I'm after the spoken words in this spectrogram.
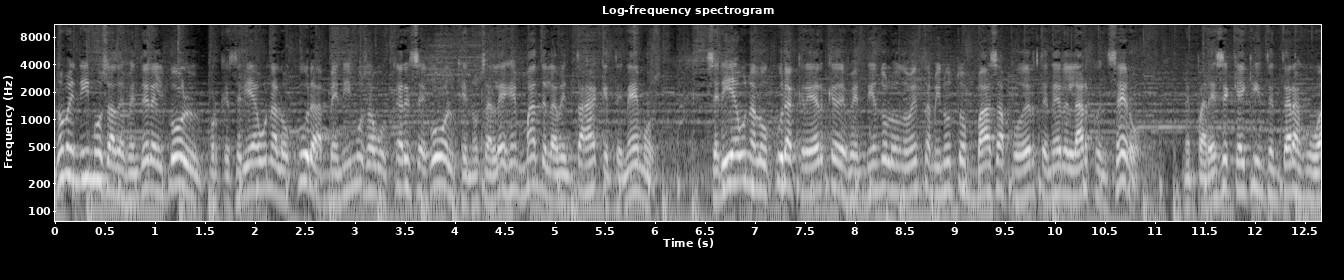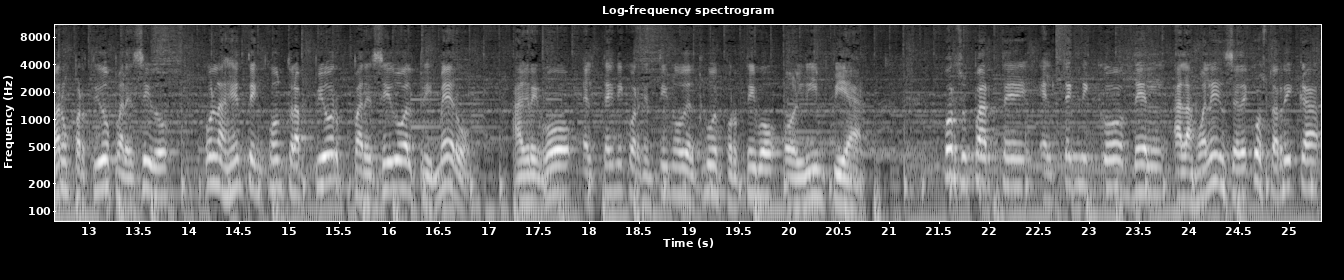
No venimos a defender el gol porque sería una locura, venimos a buscar ese gol que nos aleje más de la ventaja que tenemos. Sería una locura creer que defendiendo los 90 minutos vas a poder tener el arco en cero. Me parece que hay que intentar a jugar un partido parecido con la gente en contra peor parecido al primero, agregó el técnico argentino del Club Deportivo Olimpia. Por su parte, el técnico del Alajuelense de Costa Rica,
